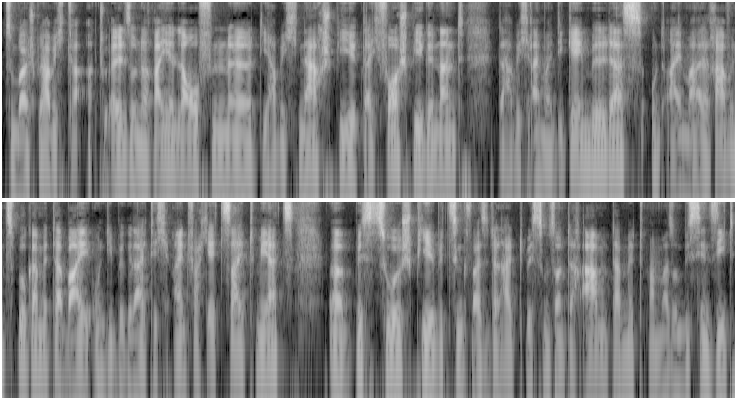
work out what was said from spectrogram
zum Beispiel habe ich aktuell so eine Reihe laufen, äh, die habe ich Nachspiel, gleich Vorspiel genannt. Da habe ich einmal die Game Builders und einmal Ravensburger mit dabei und die begleite ich einfach jetzt seit März äh, bis zur Spiel, beziehungsweise dann halt bis zum Sonntagabend, damit man mal so ein bisschen sieht,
